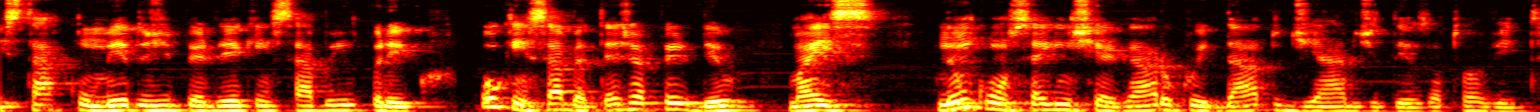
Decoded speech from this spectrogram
estar com medo de perder, quem sabe, o emprego, ou quem sabe até já perdeu, mas não consegue enxergar o cuidado diário de Deus na tua vida.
